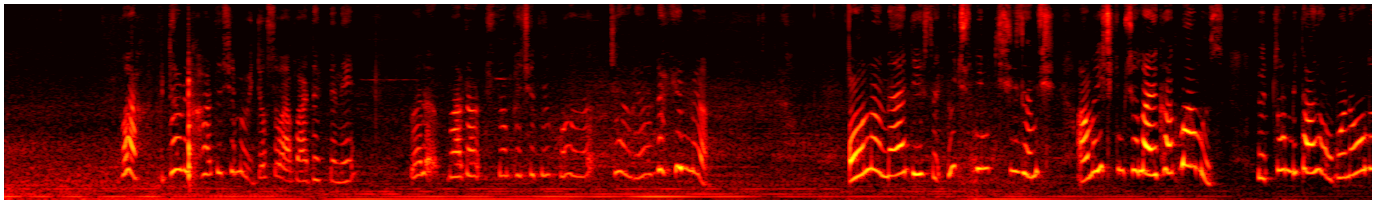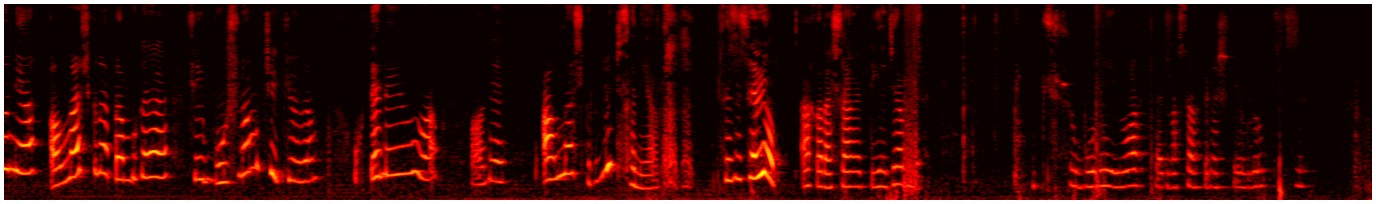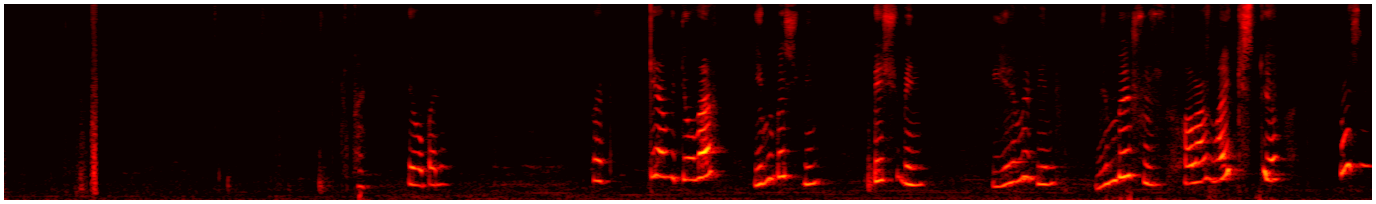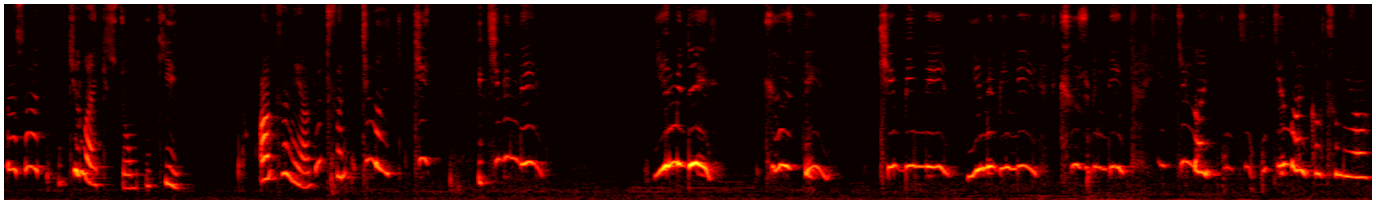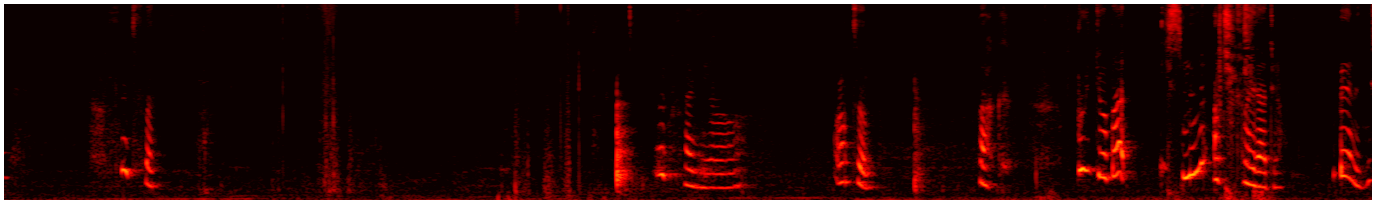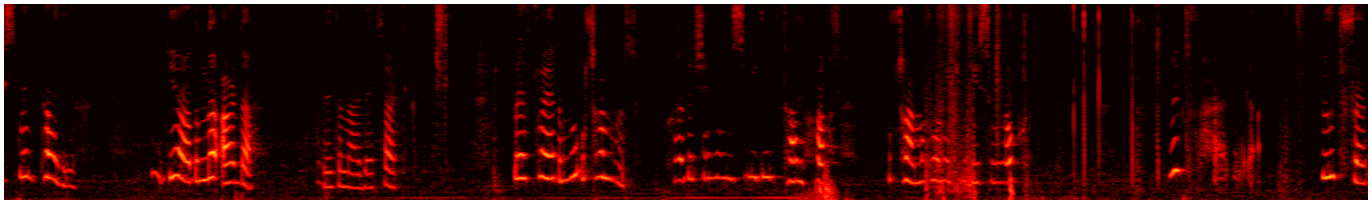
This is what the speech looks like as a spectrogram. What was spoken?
var. Bir tane kardeşimin videosu var bardak deneyi. Böyle bardak üstüne peçete koyuyor. Çevreye dökülmüyor. Onu neredeyse 3000 kişi izlemiş. Ama hiç kimse like atmamış. Lütfen bir tane abone olun ya. Allah aşkına ben bu kadar şey boşuna mı çekiyorum? O deneyim var. Hani Allah aşkına lütfen ya. Sizi seviyorum arkadaşlar diyeceğim de. Şu burayı var. Ben nasıl arkadaşlayabiliyorum ki sizi? Lütfen bir abone. Bak diğer videolar 25 bin, 5 bin, 20 bin, 1500 falan like istiyor. Ben sizden sadece 2 like istiyorum. 2. Anlatın ya lütfen 2 like. 2. 2000 değil. Hadi ya. Atın. Bak. Bu videoda ismimi açıklayacağım. Benim ismim Tahir. Diğer adım da Arda. Neden Arda'ysa artık. Ve soyadım da Usanmaz. Kardeşimin ismi de Talha. Usanmaz onun ikinci ismi yok. Lütfen ya. Lütfen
